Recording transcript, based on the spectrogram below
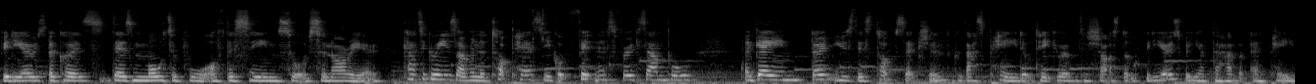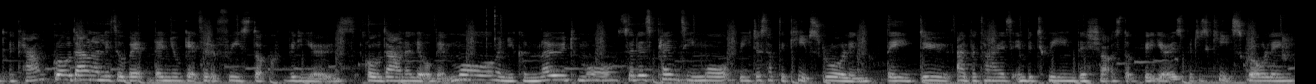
videos because there's multiple of the same sort of scenario. Categories are in the top here, so you've got fitness, for example, Again, don't use this top section because that's paid. It will take you over to Shutterstock videos but you have to have a paid account. Scroll down a little bit, then you'll get to the free stock videos. Scroll down a little bit more and you can load more. So there's plenty more, but you just have to keep scrolling. They do advertise in between the Shutterstock videos, but just keep scrolling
